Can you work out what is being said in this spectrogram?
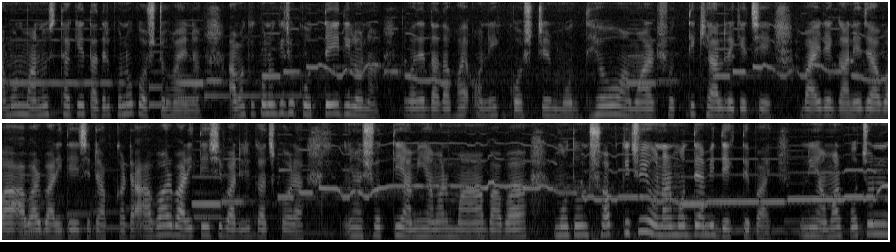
এমন মানুষ থাকে তাদের কোনো কষ্ট হয় না। আমাকে কোনো কিছু করতেই দিল না। তোমাদের দাদাভাই অনেক কষ্টের মধ্যেও আমার সত্যি খেয়াল রেখেছে। বাইরে গানে যাওয়া, আবার বাড়িতে এসে ডাব কাটা, আবার বাড়িতে এসে বাড়ির কাজ করা। সত্যি আমি আমার মা, বাবা মতন সব কিছুই ওনার মধ্যে আমি দেখতে পাই। উনি আমার প্রচণ্ড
